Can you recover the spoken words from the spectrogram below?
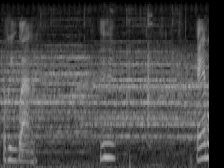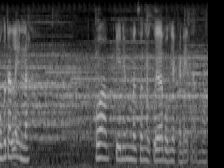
แล้วคุยวางอือฮึแต่ยังไงผมก็จะเล่นนะ เพราะว่าเกมนี้มันสนุกเลยแล้วผมอยากจะแนะนำมาก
